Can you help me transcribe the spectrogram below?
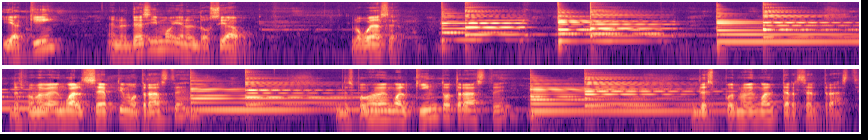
Y aquí en el décimo y en el doceavo. Lo voy a hacer. Después me vengo al séptimo traste. Después me vengo al quinto traste. Después me vengo al tercer traste.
